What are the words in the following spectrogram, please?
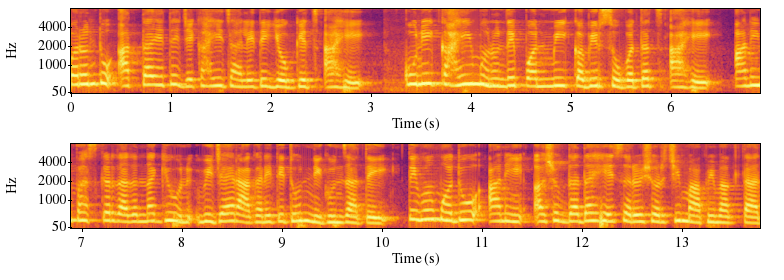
परंतु आत्ता येथे जे काही झाले ते योग्यच आहे. कुणी काही म्हणून दे पण मी कबीर सोबतच आहे. आणि भास्कर दादांना घेऊन विजय रागाने तिथून निघून जाते. तेव्हा मधू आणि अशोकदादा हे सर्वेश्वरची माफी मागतात.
